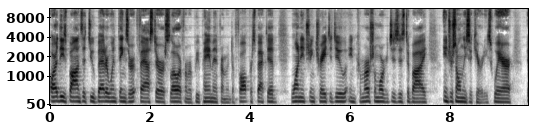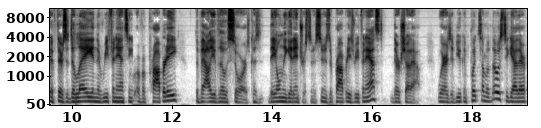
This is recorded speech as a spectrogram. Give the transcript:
are these bonds that do better when things are faster or slower from a prepayment, from a default perspective? One interesting trade to do in commercial mortgages is to buy interest only securities, where if there's a delay in the refinancing of a property, the value of those soars because they only get interest. And as soon as the property is refinanced, they're shut out. Whereas if you can put some of those together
